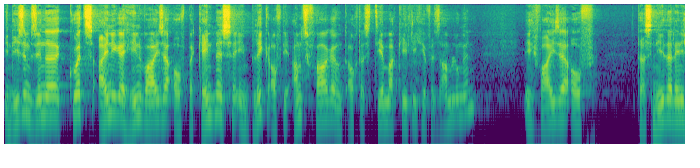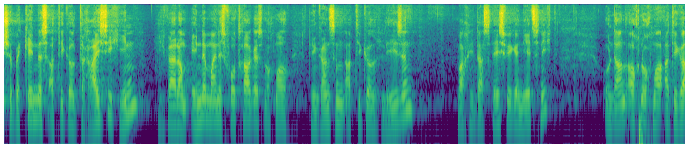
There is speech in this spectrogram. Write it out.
In diesem Sinne kurz einige Hinweise auf Bekenntnisse im Blick auf die Amtsfrage und auch das Thema kirchliche Versammlungen. Ich weise auf das niederländische Bekenntnis Artikel 30 hin. Ich werde am Ende meines Vortrages nochmal den ganzen Artikel lesen. Mache ich das deswegen jetzt nicht. Und dann auch nochmal Artikel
